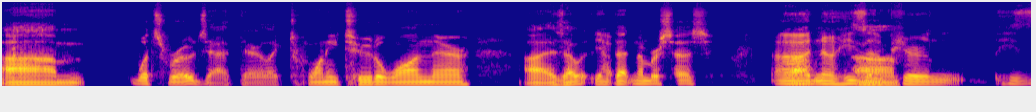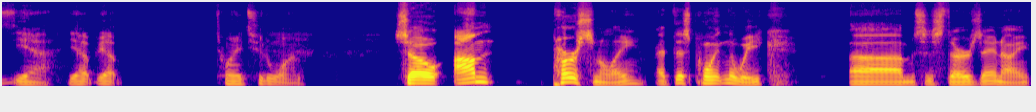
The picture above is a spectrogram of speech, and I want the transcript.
Um what's Rhodes at there? Like 22 to 1 there. Uh is that what Yep. that number says? Uh Wow. no, he's Um, up here. He's yeah, yep, yep. 22 to 1. So, I'm personally at this point in the week, um this is Thursday night.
